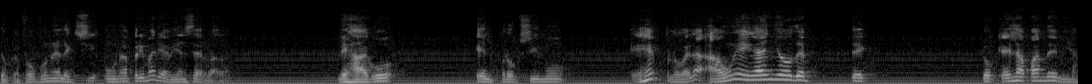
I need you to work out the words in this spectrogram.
lo que fue, una elección, una primaria bien cerrada. Les hago el próximo ejemplo, ¿verdad? Aún en años de, lo que es la pandemia,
